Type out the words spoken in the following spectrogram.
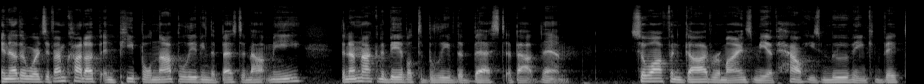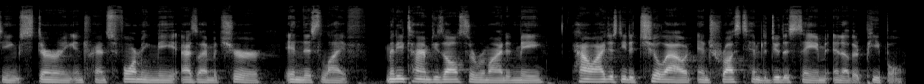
In other words, if I'm caught up in people not believing the best about me, then I'm not going to be able to believe the best about them. So often, God reminds me of how He's moving, convicting, stirring, and transforming me as I mature in this life. Many times, He's also reminded me how I just need to chill out and trust Him to do the same in other people.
